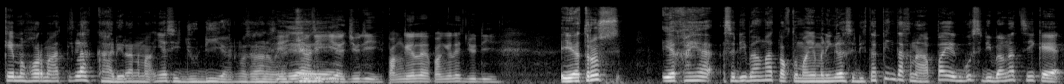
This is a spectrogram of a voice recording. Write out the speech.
kayak menghormati lah kehadiran maknya si Judy kan nggak salah namanya Si Iya, Judy, iya. iya Judy. Panggilnya, panggilnya Judy. Iya terus ya kayak sedih banget waktu maknya meninggal sedih tapi entah kenapa ya gue sedih banget sih kayak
